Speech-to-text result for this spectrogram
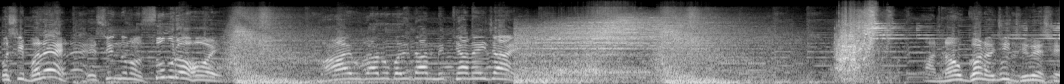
પછી ભલે એ સિંધનો સુમરો હોય. ભાઈ ઉગાનું બલિદાન મિથ્યા નહીં જાય. આ નવગણ હજી જીવે છે.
